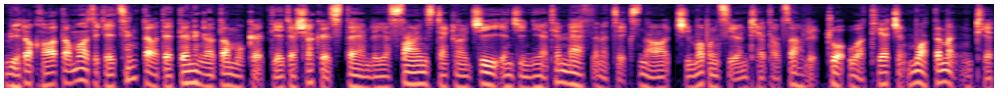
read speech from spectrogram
vì đó khó tao mua cái chứng tao để tên hàng tao một cái địa cho cái STEM là science technology engineer thêm mathematics nó chỉ mua bằng sự ẩn thiệt tao cho lựa chọn và thiệt chứng mua tấm bằng thiệt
